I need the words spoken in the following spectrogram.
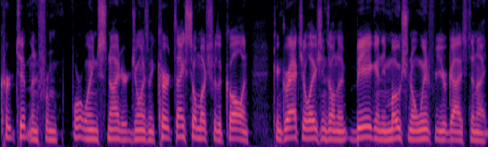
Kurt Tippmann from Fort Wayne Snyder joins me. Kurt, thanks so much for the call and congratulations on the big and emotional win for your guys tonight.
